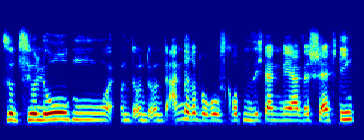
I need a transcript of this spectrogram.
Soziologen und, und, und andere Berufsgruppen sich dann mehr beschäftigen,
